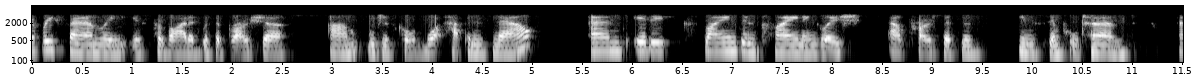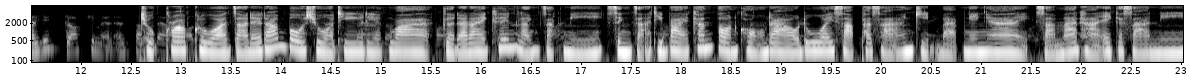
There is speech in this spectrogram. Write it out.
Every family is provided with a brochure um, which is called What Happens Now and it explains in plain English our processes in simple terms ทุกครอบครัวจะได้รับโบชัวที่เรียกว่าเกิดอะไรขึ้นหลังจากนี้ ซึ่งจะอธิบายขั้นตอนของเราด้วยศัพท์ภาษาอังกฤษแบบง่าย ๆ สามารถหาเอกสารนี้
